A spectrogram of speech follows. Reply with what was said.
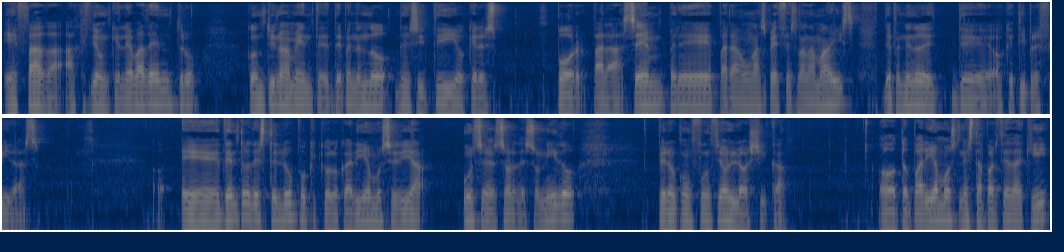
e faga a acción que leva dentro continuamente, dependendo de si ti o queres por para sempre, para unhas veces nada máis, dependendo de, de o que ti prefiras. Eh, dentro deste loop o que colocaríamos sería un sensor de sonido pero con función lóxica. O toparíamos nesta parte de aquí,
